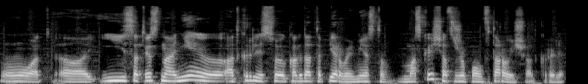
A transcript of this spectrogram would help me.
Вот. А, и, соответственно, они открыли свое когда-то первое место в Москве, сейчас уже, по-моему, второе еще открыли.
